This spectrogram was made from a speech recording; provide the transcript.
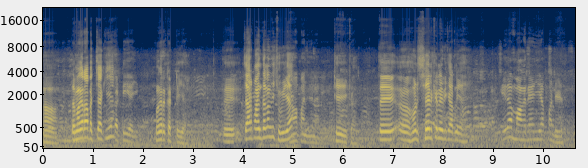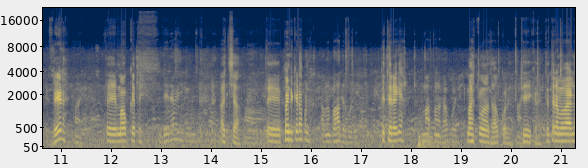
ਹਾਂ ਤੇ ਮਗਰ ਆ ਬੱਚਾ ਕੀ ਆ? ਕੱਟੀ ਹੈ ਜੀ। ਮਗਰ ਕੱਟੀ ਆ। ਤੇ 4-5 ਦਿਨਾਂ ਦੀ ਛੂਈ ਆ? ਹਾਂ 5 ਦਿਨਾਂ ਦੀ। ਠੀਕ ਆ। ਤੇ ਅ, ਹੁਣ ਸੇਲ ਕਿੰਨੇ ਦੀ ਕਰਨੀ ਆ ਇਹਦਾ ਮੰਗਦੇ ਆ ਜੀ ਆਪਾਂ ਡੇਢ। ਇਹ ਡੇਢ? ਹਾਂ ਜੀ। ਤੇ ਮੌਕੇ ਤੇ? ਦੇ ਦਾਂਗੇ ਜੀ ਕੋਈ। ਨੀ। ਅੱਛਾ। ਹਾਂ। ਤੇ ਪਿੰਡ ਕਿਹੜਾ ਆਪਣਾ? ਆਪਣਾ ਬਹਾਦਰਪੁਰ ਜੀ ਕਿੱਥੇ ਰਹਿ ਗਿਆ? ਮਸਤਾਨਾ ਸਾਹਿਬ ਕੋਲੇ। ਮਸਤੂਆਣਾ ਸਾਹਿਬ ਕੋਲੇ। ਠੀਕ ਆ। ਤੇ ਤੇਰਾ ਮੋਬਾਈਲ?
